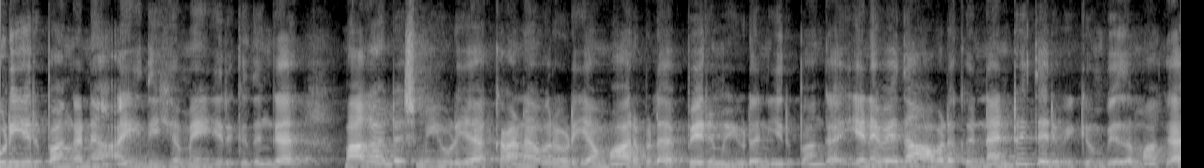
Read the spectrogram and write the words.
குடியிருப்பாங்கன்னு ஐதீகமே இருக்குதுங்க. மகாலட்சுமியுடைய கணவருடைய மார்பில் பெருமையுடன் இருப்பாங்க. எனவே தான் அவளுக்கு நன்றி தெரிவிக்கும் விதமாக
